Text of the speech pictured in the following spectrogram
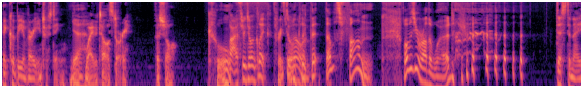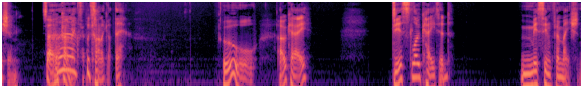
it could be a very interesting Yeah. way to tell a story for sure. cool. All right, three, two, one, click. Three, two, one, click. That that was fun. What was your other word? Destination. So it kind of uh, makes sense. We kind of got there. Ooh, okay. Dislocated misinformation.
